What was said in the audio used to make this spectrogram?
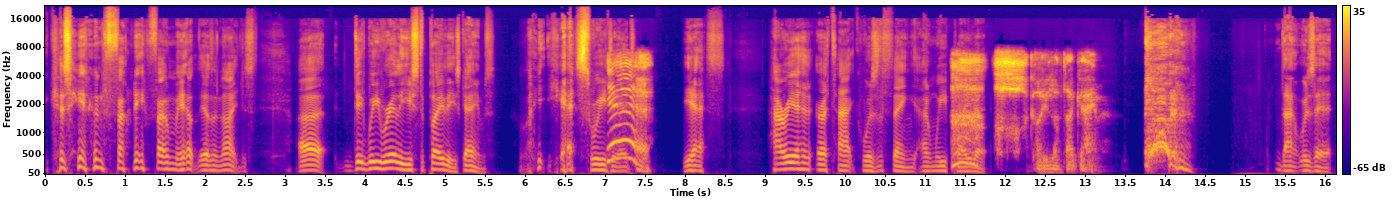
because he didn't phone, he phoned me up the other night. Just, uh, did we really used to play these games? Yes, we did. yeah. Yes, Harrier Attack was the thing, and we played it. oh, God, you love that game. that was it.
